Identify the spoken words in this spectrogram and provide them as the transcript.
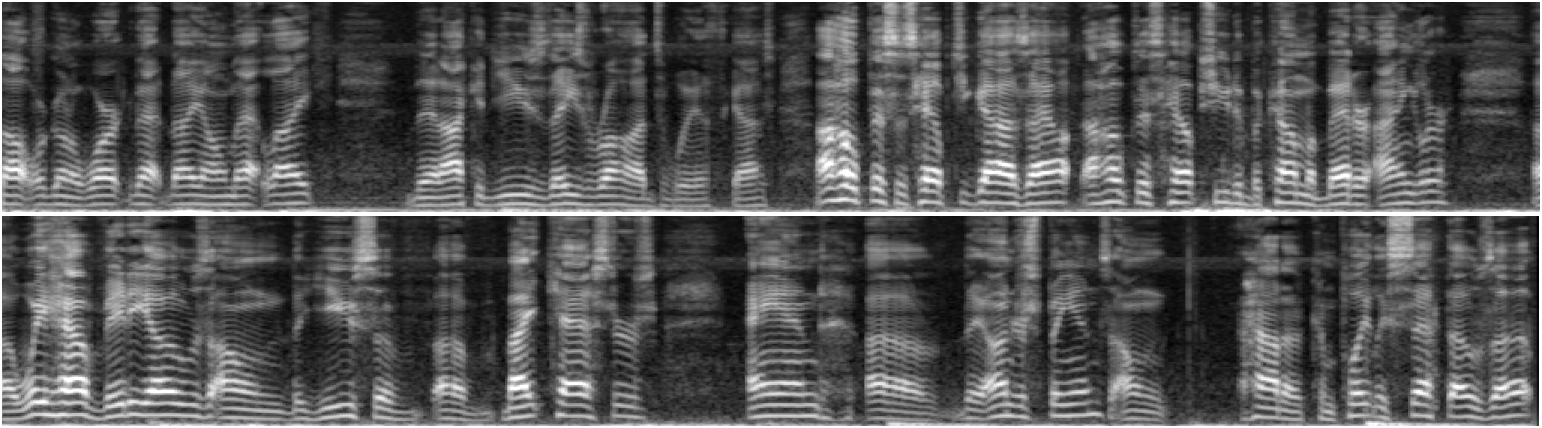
thought were going to work that day on that lake that I could use these rods with, guys. I hope this has helped you guys out. I hope this helps you to become a better angler. Uh, we have videos on the use of, bait casters and uh, the underspins on how to completely set those up.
